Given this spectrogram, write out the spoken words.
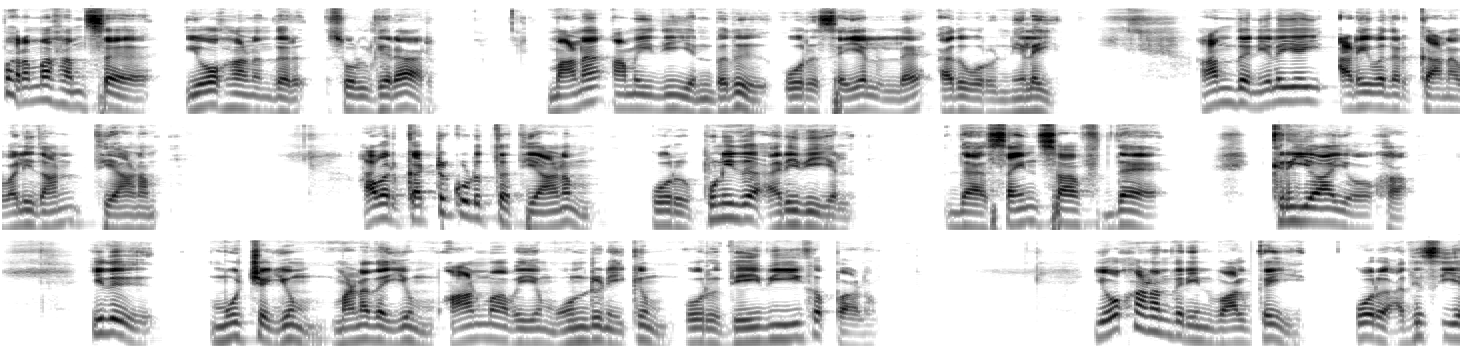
பரமஹம்ச யோகானந்தர் சொல்கிறார் மன அமைதி என்பது ஒரு செயல் அல்ல அது ஒரு நிலை. அந்த நிலையை அடைவதற்கான வழிதான் தியானம். அவர் கற்றுக் கொடுத்த தியானம் ஒரு புனித அறிவியல் the science of the Kriya yoga இது மூச்சையும் மனதையும் ஆன்மாவையும் ஒன்றிணைக்கும் ஒரு தெய்வீக பாடம். யோகானந்தரின் வாழ்க்கை ஒரு அதிசய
